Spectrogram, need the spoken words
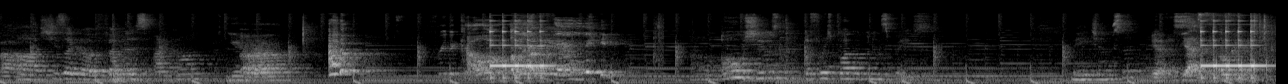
Uh, Uh, she's like a feminist icon. you know. Uh, Frida Kahlo. oh, she was the first black woman in space. Mae Jemison. Yes. yes. Okay.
